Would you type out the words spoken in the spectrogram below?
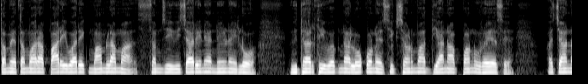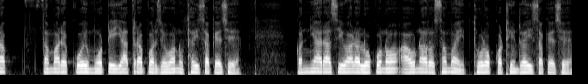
તમે તમારા પારિવારિક મામલામાં સમજી વિચારીને નિર્ણય લો. વિદ્યાર્થી વર્ગના લોકોને શિક્ષણમાં ધ્યાન આપવાનું રહેશે. અચાનક તમારે કોઈ મોટી યાત્રા પર જવાનું થઈ શકે છે. કન્યા રાશિવાળા લોકોનો આવનારો સમય થોડો કઠિન રહી શકે છે.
